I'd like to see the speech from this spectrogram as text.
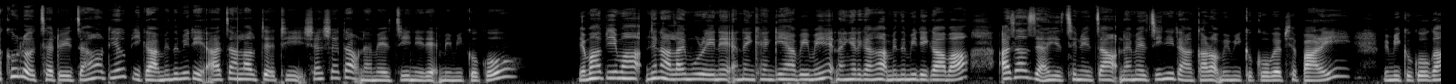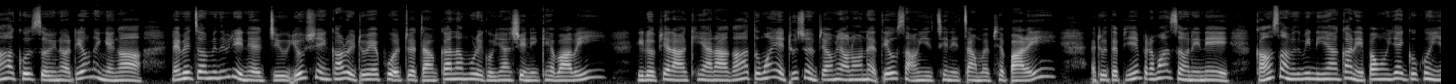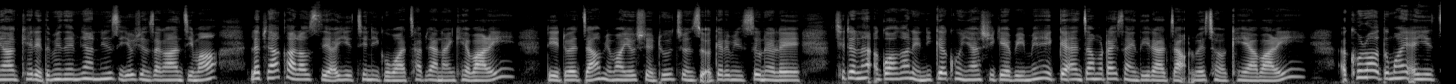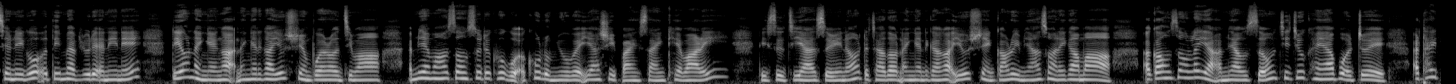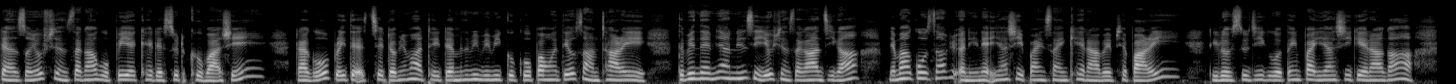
အခုလိုချက်တွေကြောင့်တရုတ်ပြည်ကမင်းသမီးတွေအားကျလောက်တဲ့အထိရှမ်းရှမ်းတောက်နာမည်ကြီးနေတဲ့မိမိကိုကို မြန်မာပြည်မှာမျက်နှာလိုက်မှုတွေနဲ့အနှိမ်ခံခဲ့ရပြီးမြင်နိုင်ငံတကာကမင်းသမီးတွေကပါအားကျစရာရည်ချင်းတွေကြောင့်နာမည်ကြီးနေတာကတော့မိမိကိုကိုပဲဖြစ်ပါတယ်။မိမိကိုကိုကအခုဆိုရင်တော့တရုတ်နိုင်ငံကနာမည်ကျော်မင်းသမီးတွေနဲ့အတူရုပ်ရှင်ကားတွေတွေ့ရဖို့အတွက်တောင်ကမ်းလှမ်းမှုတွေကိုရရှိနေခဲ့ပါပြီ။ဒီလိုဖြစ်လာခဲ့ရတာကသူမရဲ့ထူးချွန်ပြောင်းပြောင်းလုံးနဲ့တရုတ်ဆောင်ရည်ချင်းတွေကြောင့်ပဲဖြစ်ပါတယ်။အထူးသဖြင့်ပထမဆုံးအနေနဲ့ခေါင်းဆောင်မင်းသမီးနေရာကနေပဝင်ရိုက်ကူးခွင့်ရခဲ့တဲ့သမင်သည်မြနှင်းစီရုပ်ရှင်စကားကြီးမှာလက်ဖြားခါလောက်စရာအရည်ချင်းတွေကိုပါချပြနိုင်ခဲ့ပါတယ်။ဒီအတွက်ကြောင့်မြန်မာရုပ်ရှင်ထူးချွန်စုအကယ်ဒမီစုနဲ့လည်းချစ်တလန်အကွာကနေနီးကပ်ခွင့်ရရှိခဲ့ပြီးမြဲကံအကြောင်းမတိုက်ဆိုင်သေးတာကြောင့်လွဲချော်ခဲ့ရပါတယ်။အခုတော့သူမရဲ့အရည်ချင်းတွေကိုအတိမတ်ပြုတဲ့အနေနဲ့တရုတ်နိုင်ငံကနိုင်ငံတကာရုပ်ရှင်ပွဲတော်ကြီးမှာအမြင့်မားဆုံးဆုတစ်ခုကိုအခုလိုမျိုးပဲရရှိပိုင်ဆိုင်ခဲ့ပါတယ်။ဒီဆုကြီးအားဆိုရင်တော့တခြားသောနိုင်ငံတကာကရုပ်ရှင်ကောင်းတွေများစွာတွေကမှအကောင်းဆုံးလက်ရအမြောက်ဆုံးကြီးကျူးခံရဖို့အတွက်အထိုက်တန်ဆုံးရုပ်ရှင်ဇာတ်ကားကိုပေးရခဲ့တဲ့ဆုတစ်ခုပါရှင်။ဒါကိုပြည်သက်အချစ်တော်မြမထိတ်တန်မင်းသမီးမိမိကိုကိုပါဝင်တရုတ်ဆောင်ထားတဲ့တပင်တယ်မြနှင်းစီရုပ်ရှင်ဇာတ်ကားကြီးကမြန်မာကိုစားပြုအနေနဲ့ရရှိပိုင်ဆိုင်ခဲ့တာပဲဖြစ်ပါတယ်။ဒီလိုစုကြီးကိုသိမ့်ပိုက်ရရှိခဲ့တာက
